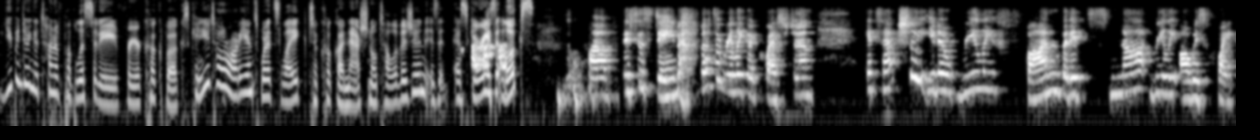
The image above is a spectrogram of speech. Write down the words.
You've been doing a ton of publicity for your cookbooks. Can you tell our audience what it's like to cook on national television? Is it as scary as it looks? Um, this is Dana. That's a really good question. It's actually, you know, really fun, but it's not really always quite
